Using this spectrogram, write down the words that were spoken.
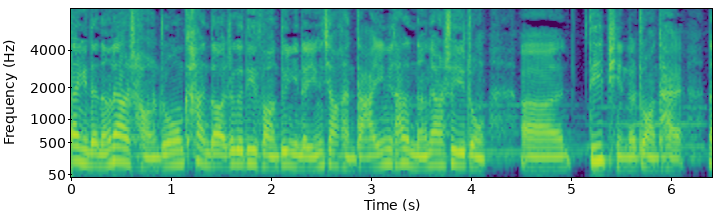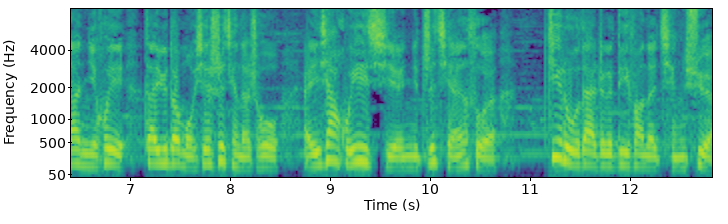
在你的能量场中看到这个地方对你的影响很大，因为它的能量是一种呃低频的状态。那你会在遇到某些事情的时候，哎，一下回忆起你之前所记录在这个地方的情绪，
